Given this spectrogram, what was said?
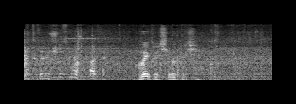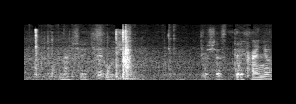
Отключить может пока? Выключи, выключи. На всякий случай. Сейчас тряханет.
